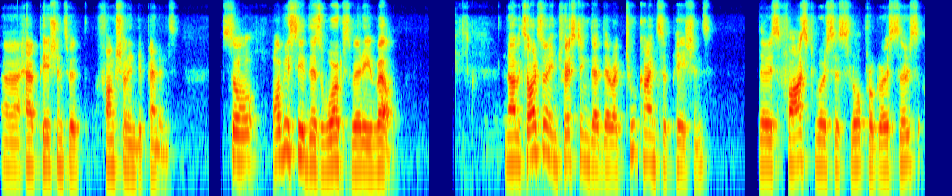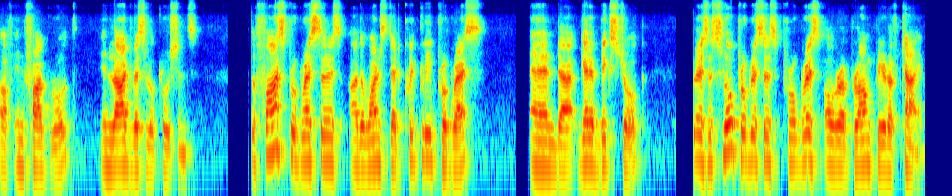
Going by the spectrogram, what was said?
uh, have patients with functional independence. So obviously this works very well. Now it's also interesting that there are two kinds of patients. There is fast versus slow progressors of infarct growth in large vessel occlusions. The fast progressors are the ones that quickly progress and uh, get a big stroke whereas the slow progressors progress over a prolonged period of time.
